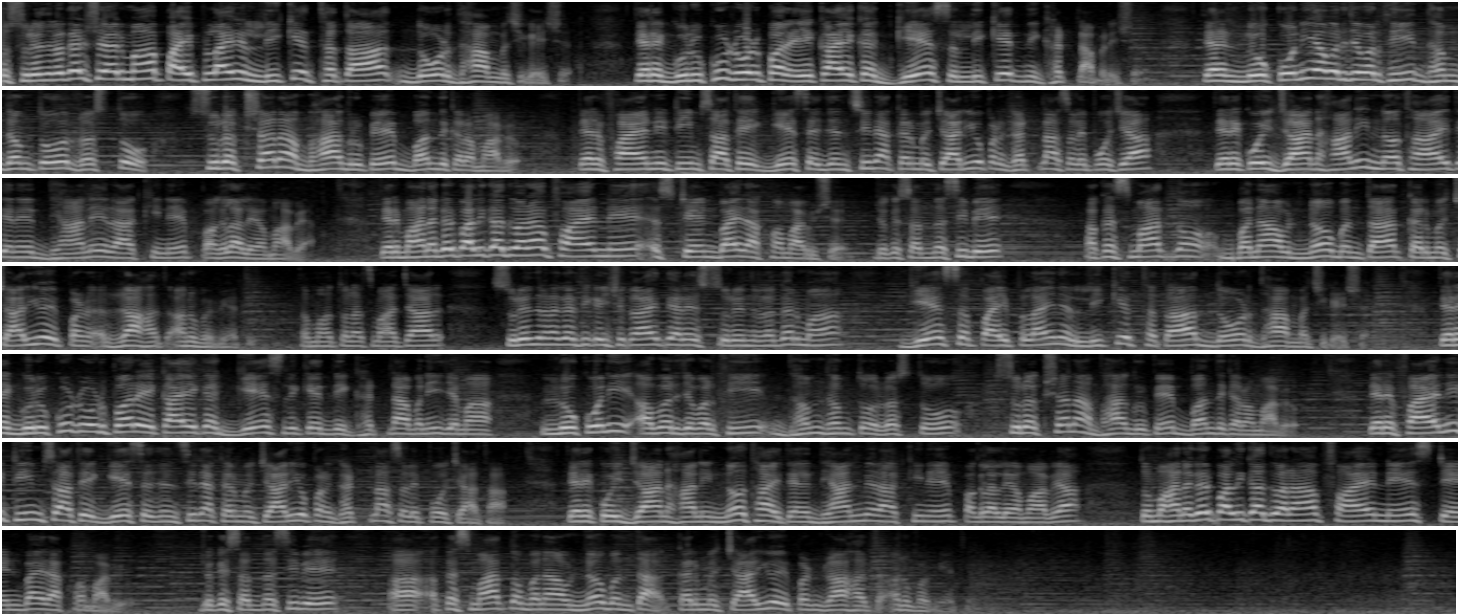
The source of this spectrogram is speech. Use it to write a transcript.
તો સુરેન્દ્રનગર શહેરમાં pipeline leakage થતાં દોડધામ મચી ગઈ છે. ત્યારે ગુરુકુળ રોડ પર એકાએક ગેસ લીકેજની ઘટના બની છે. ત્યારે લોકોની અવરજવરથી ધમધમતો રસ્તો સુરક્ષાના ભાગરૂપે બંધ કરવામાં આવ્યો. ત્યારે ફાયરની ટીમ સાથે ગેસ એજન્સીના કર્મચારીઓ પણ ઘટના સ્થળે પહોંચ્યા. ત્યારે કોઈ જાનહાનિ ન થાય તેને ધ્યાને રાખીને પગલાં લેવામાં આવ્યા. ત્યારે મહાનગરપાલિકા દ્વારા ફાયરને સ્ટેન્ડ બાય રાખવામાં આવ્યું છે. જોકે સદનસીબે અકસ્માતનો બનાવ ન બનતા કર્મચારીઓએ પણ રાહત અનુભવી હતી. તો મહત્વના સમાચાર સુરેન્દ્રનગરથી કહી શકાય, ત્યારે સુરેન્દ્રનગરમાં ગેસ પાઇપલાઇન લીકેજ થતાં દોડધામ મચી ગઈ છે. ત્યારે ગુરુકુળ રોડ પર એકાએક ગેસ લીકેજની ઘટના બની, જેમાં લોકોની અવર જવરથી ધમધમતો રસ્તો સુરક્ષાના ભાગરૂપે બંધ કરવામાં આવ્યો. ત્યારે ફાયરની ટીમ સાથે ગેસ એજન્સીના કર્મચારીઓ પણ ઘટના સ્થળે પહોંચ્યા હતા. ત્યારે કોઈ જાનહાનિ ન થાય તેને ધ્યાનમાં રાખીને પગલાં લેવામાં આવ્યા. તો મહાનગરપાલિકા દ્વારા ફાયરને સ્ટેન્ડ બાય રાખવામાં આવ્યું. જોકે સદનસીબે અકસ્માતનો બનાવ ન બનતા કર્મચારીઓએ પણ રાહત અનુભવી હતી.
